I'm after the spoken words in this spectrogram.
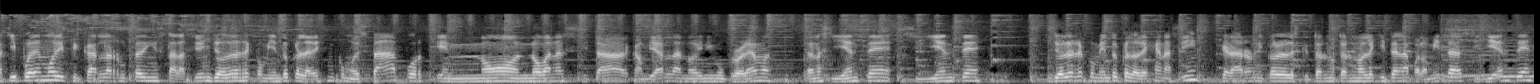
Aquí pueden modificar la ruta de instalación. Yo les recomiendo que la dejen como está porque no, no van a necesitar cambiarla, no hay ningún problema. Dan siguiente, siguiente. Yo les recomiendo que lo dejen así. Crearon con el escritor no le quiten la palomita. Siguiente.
